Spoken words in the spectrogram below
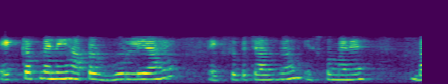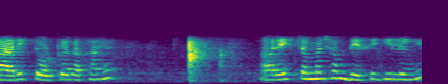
एक कप मैंने यहाँ पर गुड़ लिया है 150 ग्राम, इसको मैंने बारीक तोड़कर रखा है। और एक चम्मच हम देसी घी लेंगे।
